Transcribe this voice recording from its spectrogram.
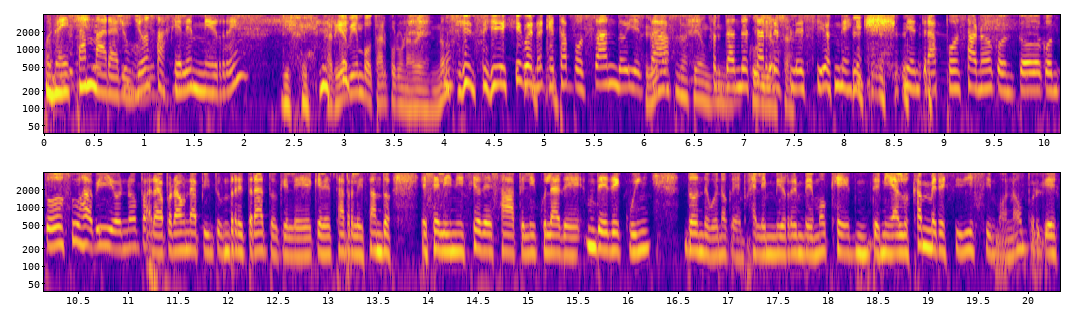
Bueno, ahí está maravillosa Helen Mirren Estaría bien votar por una vez, ¿no? Sí, sí, bueno, es que está posando y está soltando estas reflexiones mientras posa, ¿no? Con todo, con todos sus avíos, ¿no? Para, para una pinta, un retrato que le, que le están realizando. Es el inicio de esa película de, de The Queen, donde, bueno, que Helen Mirren vemos que tenía los Oscar merecidísimo, ¿no? Porque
